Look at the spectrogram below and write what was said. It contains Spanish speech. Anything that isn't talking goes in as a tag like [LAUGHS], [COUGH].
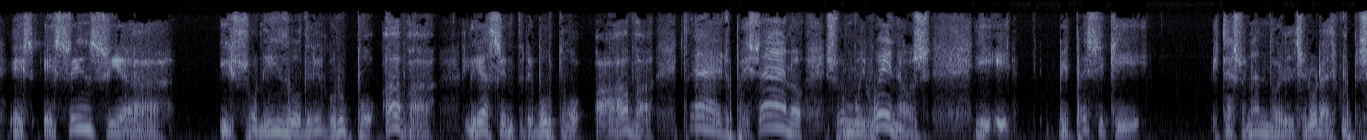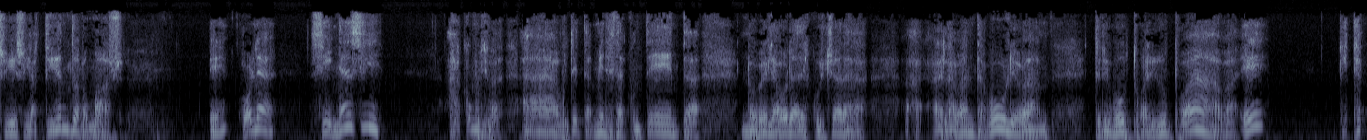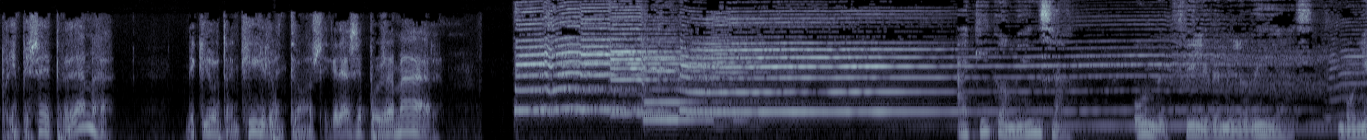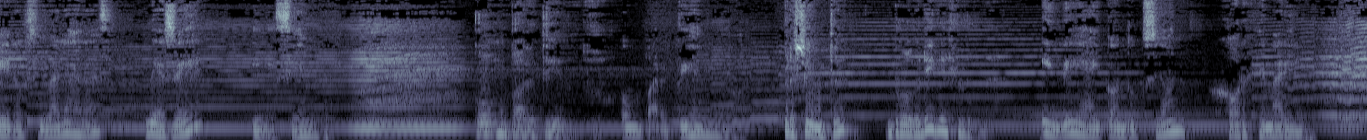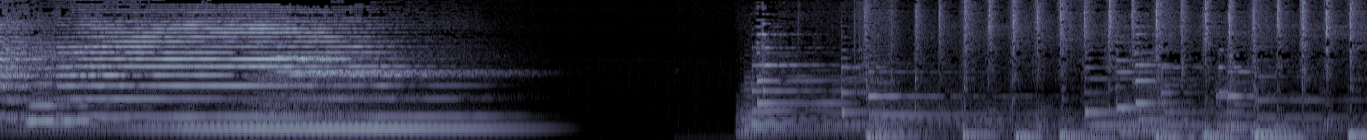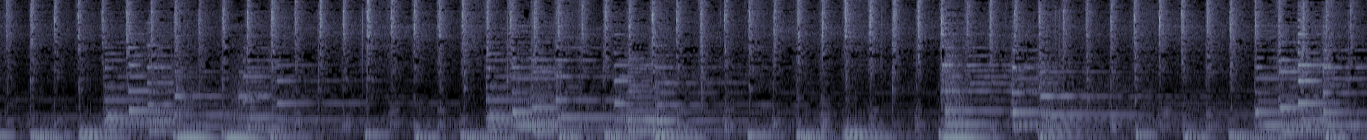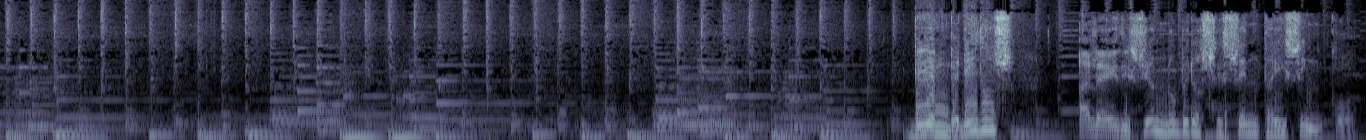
es esencia y sonido del grupo ABBA. Le hacen tributo a ABBA. Claro, paisano, son muy buenos. Y, me parece que está sonando el celular. Disculpe, sí, sí, atiendo nomás. ¿Eh? Hola, sí, Nancy. Ah, ¿cómo le va? Ah, usted también está contenta. No ve la hora de escuchar a, a, la banda Boulevard, tributo al grupo ABBA, ¿eh? ¿Que está por empezar el programa? Me quedo tranquilo entonces. Gracias por llamar. Aquí comienza un desfile de melodías, boleros y baladas de ayer y de siempre. Compartiendo. Compartiendo. Presenta Rodríguez Luna. Idea y conducción Jorge Marín. Bienvenidos a la edición número 65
